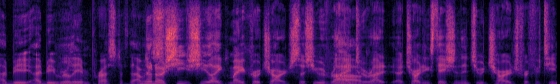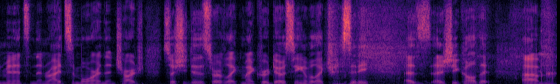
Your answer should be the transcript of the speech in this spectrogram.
I'd be I'd be really impressed if that No, was no, she she like microcharged. So she would ride Oh, to a, okay. a charging station, then she would charge for 15 minutes, and then ride some more, and then charge. So she did this sort of like micro dosing of electricity, as as she called it. Um,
